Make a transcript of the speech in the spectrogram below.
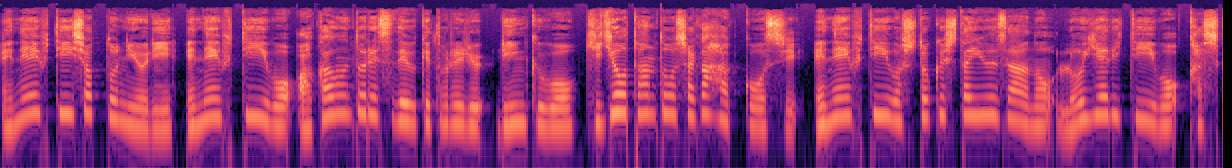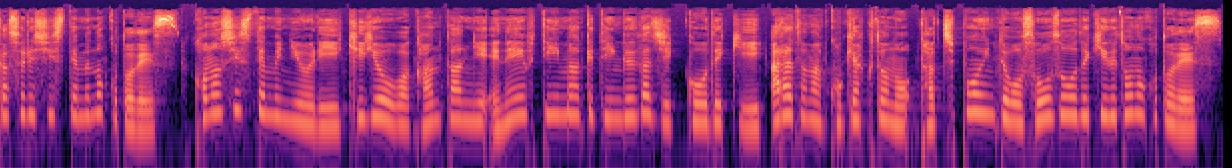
NFT ショットにより NFT をアカウントレスで受け取れるリンクを企業担当者が発行し NFT を取得したユーザーのロイヤリティを可視化するシステムのことです。このシステムにより企業は簡単に NFT マーケティングが実行でき新たな顧客とのタッチポイントを想像できるとのことです。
